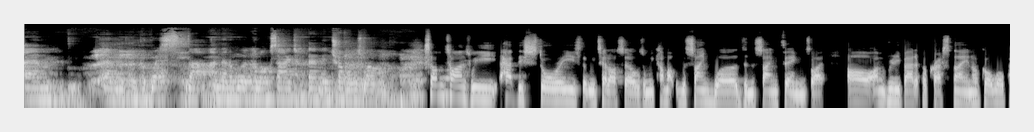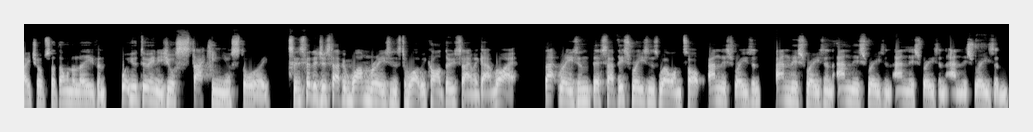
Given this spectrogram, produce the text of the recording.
um, um, and progress that, and then I work alongside um, in travel as well. Sometimes we have these stories that we tell ourselves, and we come up with the same words and the same things, like. Oh, I'm really bad at procrastinating. I've got a well-paid job, so I don't want to leave. And what you're doing is you're stacking your story. So instead of just having one reason as to why we can't do something, we're going right. that reason, let's have this reason as well on top, and this reason, and this reason, and this reason, and this reason, and this reason.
